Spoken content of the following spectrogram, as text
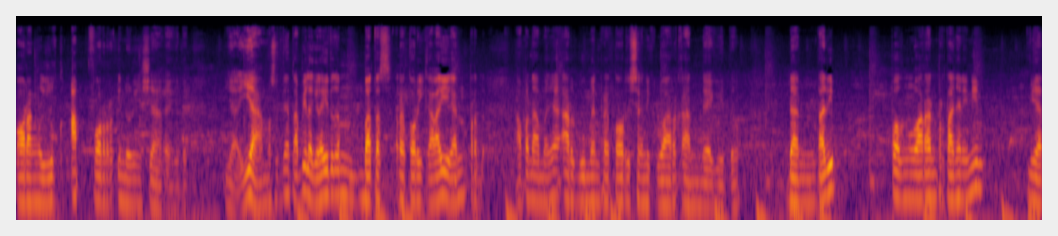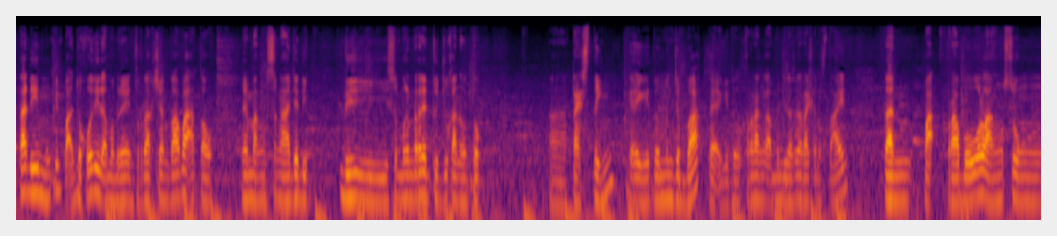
orang look up for Indonesia kayak gitu. Ya iya maksudnya tapi lagi-lagi itu kan batas retorika lagi kan per, apa namanya argumen retoris yang dikeluarkan kayak gitu. Dan tadi pengeluaran pertanyaan ini ya tadi mungkin Pak Jokowi tidak memberikan introduction atau apa atau memang sengaja di, di sebenarnya ditujukan untuk uh, testing kayak gitu menjebak kayak gitu karena nggak menjelaskan Regenstein dan Pak Prabowo langsung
